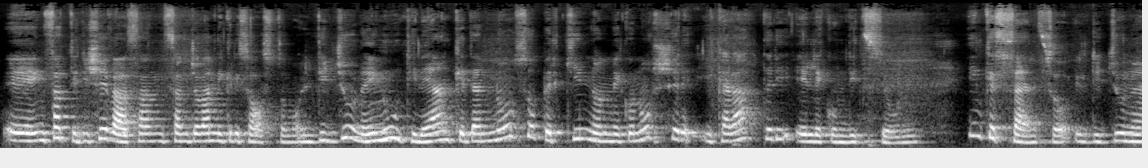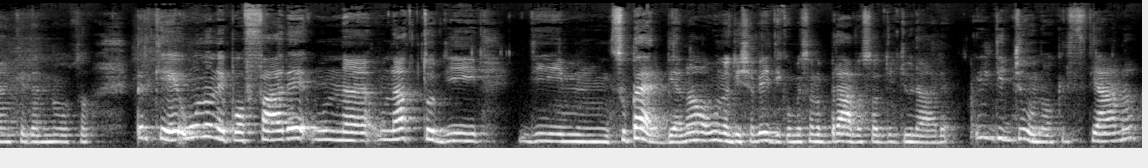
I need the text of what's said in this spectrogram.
E infatti diceva San, San, Giovanni Crisostomo, il digiuno è inutile e anche dannoso per chi non ne conosce i caratteri e le condizioni. In che senso il digiuno è anche dannoso? Perché uno ne può fare un, un atto di, di mh, superbia, no? Uno dice, vedi come sono bravo, so digiunare. Il digiuno cristiano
